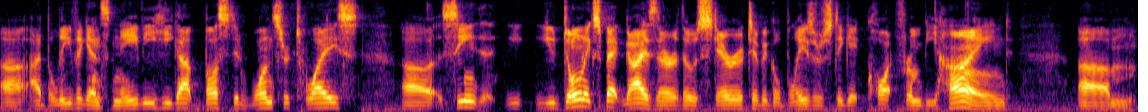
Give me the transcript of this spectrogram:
Uh, I believe against Navy he got busted once or twice. Uh, seeing you don't expect guys that are those stereotypical Blazers to get caught from behind um,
